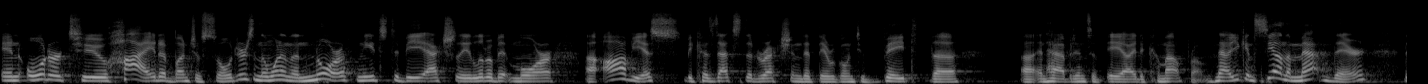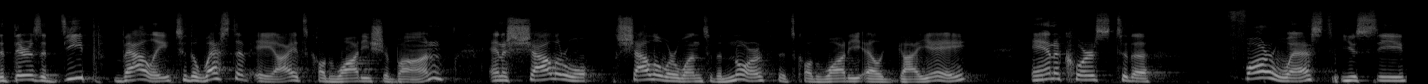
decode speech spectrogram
in order to hide a bunch of soldiers, and the one in the north needs to be actually a little bit more uh, obvious because that's the direction that they were going to bait the uh, inhabitants of Ai to come out from. Now, you can see on the map there that there is a deep valley to the west of Ai. It's called Wadi Shaban, and a shallower, shallower one to the north. It's called Wadi El Gaye. And of course, to the far west, you see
